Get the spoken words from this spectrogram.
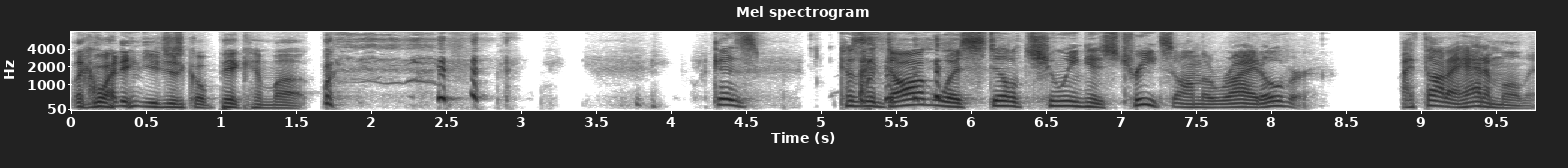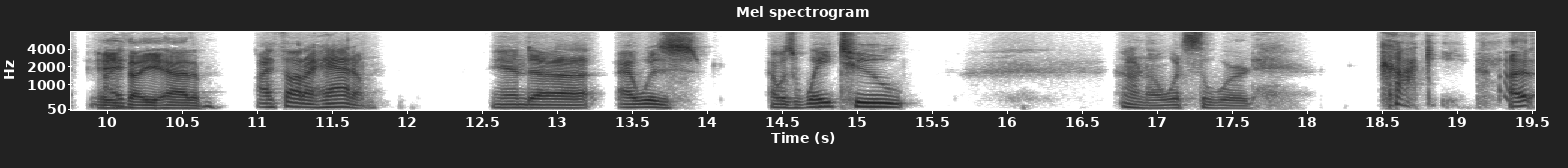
Like, why didn't you just go pick him up? Because because the dog was still chewing his treats on the ride over. I thought I had a moment. Yeah, you I, thought you had him. I thought I had him, and uh, I was I was way too. I don't know what's the word. Cocky. I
